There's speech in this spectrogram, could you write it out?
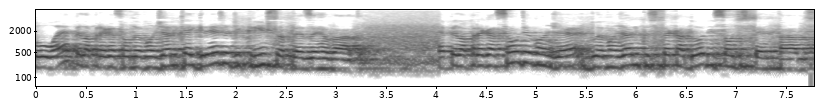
ou é pela pregação do Evangelho, que a Igreja de Cristo é preservada. É pela pregação evangelho, do Evangelho que os pecadores são despertados.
